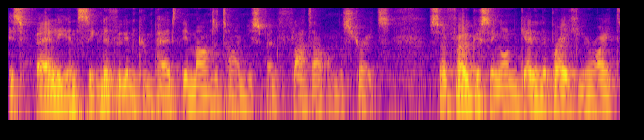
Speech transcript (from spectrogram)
is fairly insignificant compared to the amount of time you spend flat out on the straights. So focusing on getting the braking right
